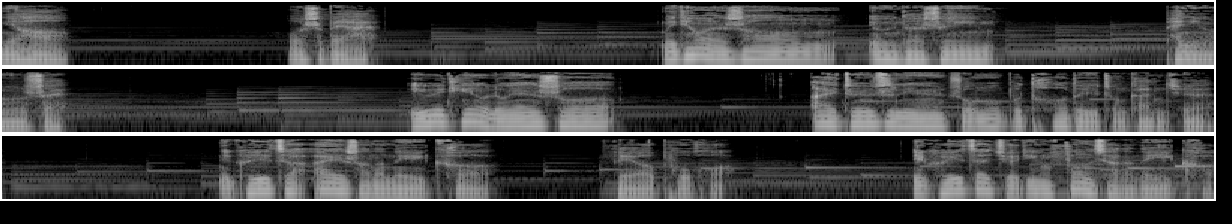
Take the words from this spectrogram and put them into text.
你好，我是北海。每天晚上用你的声音陪你入睡。一位听友留言说：“爱真是令人琢磨不透的一种感觉。你可以在爱上的那一刻飞蛾扑火，也可以在决定放下的那一刻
